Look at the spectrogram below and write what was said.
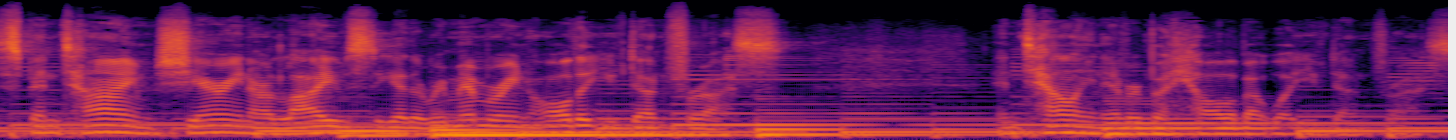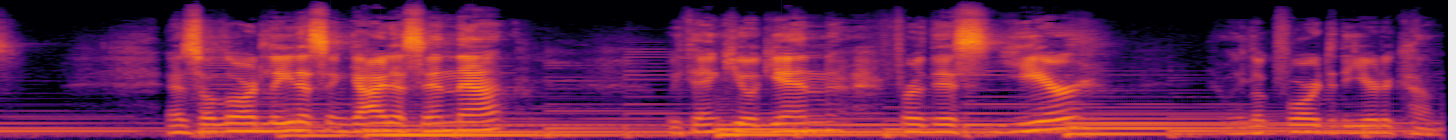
to spend time sharing our lives together, remembering all that you've done for us and telling everybody all about what you've done for us. And so, Lord, lead us and guide us in that. We thank you again for this year, and we look forward to the year to come.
